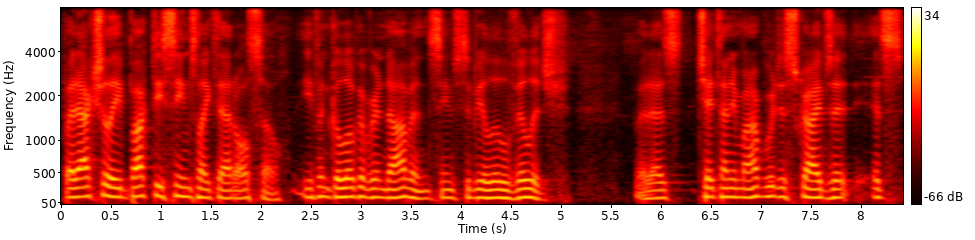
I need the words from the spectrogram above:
But actually, bhakti seems like that also. Even Goloka Vrindavan seems to be a little village. But as Chaitanya Mahaprabhu describes it, it's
